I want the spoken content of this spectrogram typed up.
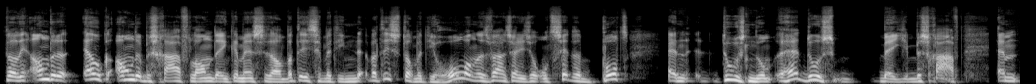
Terwijl in andere, elk ander beschaafd land denken mensen dan, wat is, er met die, wat is er toch met die Hollanders? Waarom zijn die zo ontzettend bot? En doe eens, hè, doe eens beetje beschaafd. En,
